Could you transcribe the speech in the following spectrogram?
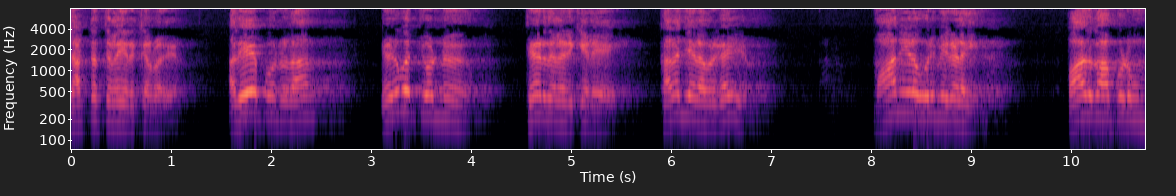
சட்டத்திலே இருக்கிறது. அதே போன்றுதான் எழுபத்தி ஒன்னு தேர்தல் அறிக்கையிலே கலைஞர் அவர்கள் மாநில உரிமைகளை பாதுகாப்பிடும்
